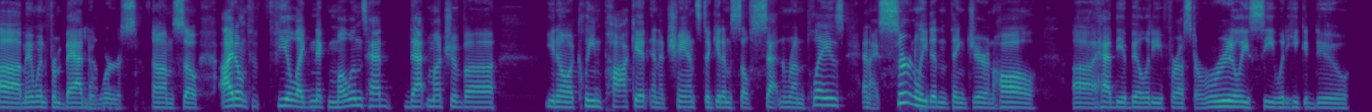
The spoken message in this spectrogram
Um, it went from bad to worse. Um, so I don't feel like Nick Mullens had that much of a, you know, a clean pocket and a chance to get himself set and run plays. And I certainly didn't think Jaren Hall uh, had the ability for us to really see what he could do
